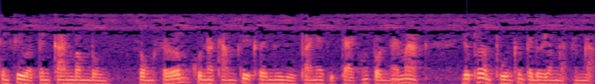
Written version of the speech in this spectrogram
จึงชื่อว่าเป็นการบำรุงส่งเสริมคุณธรรมที่เคยมีอยู่ภายในจิตใจของตนให้มาก หรือเพิ่มพูนขึ้นไปโดยลำดับลำดับ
